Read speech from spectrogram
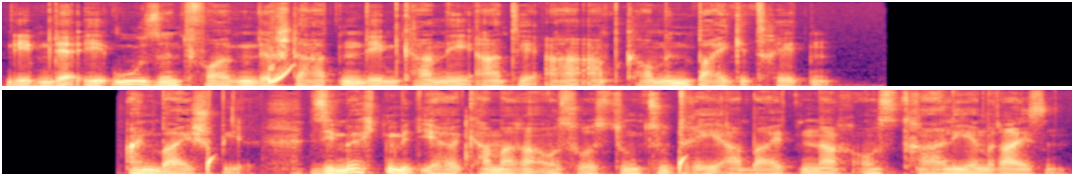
Neben der EU sind folgende Staaten dem Carnet ATA-Abkommen beigetreten ein Beispiel: Sie möchten mit Ihrer Kameraausrüstung zu Dreharbeiten nach Australien reisen.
